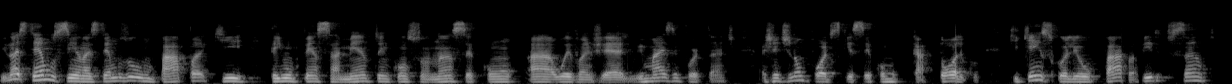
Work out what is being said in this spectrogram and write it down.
E nós temos sim, nós temos um Papa que tem um pensamento em consonância com a, o Evangelho. E mais importante, a gente não pode esquecer, como católico, que quem escolheu o Papa é o Espírito Santo.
